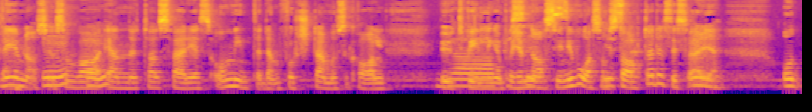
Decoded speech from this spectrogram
det. gymnasium som var en utav Sveriges, om inte den första musikalutbildningen Ja, på gymnasienivå som Just det. Mm. startades i Sverige. Och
